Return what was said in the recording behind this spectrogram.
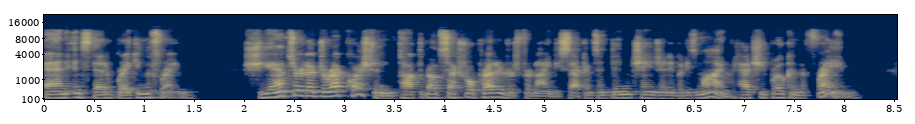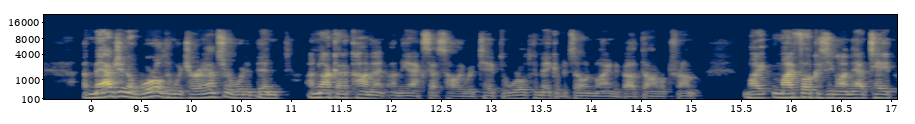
And instead of breaking the frame, she answered a direct question, talked about sexual predators for 90 seconds and didn't change anybody's mind. But had she broken the frame, Imagine a world in which her answer would have been, I'm not going to comment on the Access Hollywood tape. The world can make up its own mind about Donald Trump. My, my focusing on that tape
